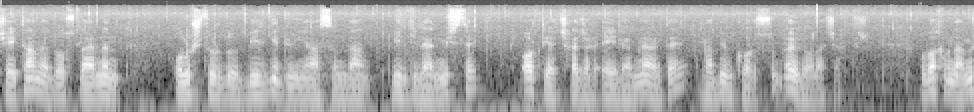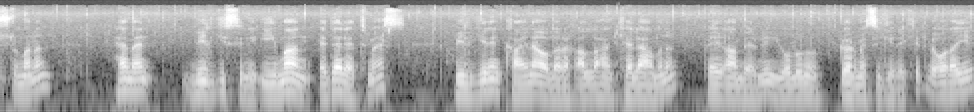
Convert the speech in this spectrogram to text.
şeytan ve dostlarının oluşturduğu bilgi dünyasından bilgilenmişsek ortaya çıkacak eylemler de Rabbim korusun öyle olacaktır. Bu bakımdan Müslümanın hemen bilgisini iman eder etmez bilginin kaynağı olarak Allah'ın kelamını, peygamberinin yolunu görmesi gerekir ve orayı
